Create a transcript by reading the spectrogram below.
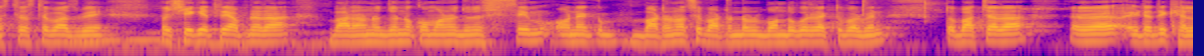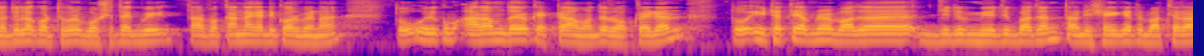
আস্তে আস্তে বাজবে। তো সেক্ষেত্রে আপনারা বাড়ানোর জন্য, কমানোর জন্য সেম অনেক বাটন আছে। বাটনটা বন্ধ করে রাখতে পারবেন। তো বাচ্চারা এটাতে খেলাধুলা করতে পারে, বসে থাকবে, তারপর কান্নাকাটি করবে না। তো ওইরকম আরামদায়ক একটা আমাদের রক রাইডার তো এটাতে আপনারা বাজা, যদি মিউজিক বাজান, তাহলে সেই ক্ষেত্রে বাচ্চারা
